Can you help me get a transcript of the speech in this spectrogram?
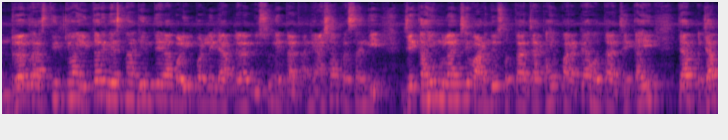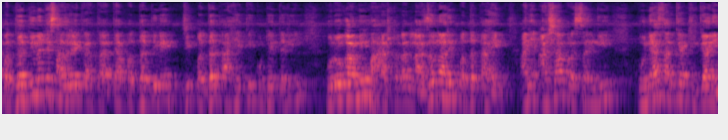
ड्रग्ज असतील किंवा इतर व्यसनाधीनतेला बळी पडलेले आपल्याला दिसून येतात. आणि अशा प्रसंगी जे काही मुलांचे वाढदिवस होतात ज्या काही पार्ट्या होतात जे काही त्या ज्या पद्धतीने ते साजरे करतात त्या पद्धतीने जी पद्धत आहे ती कुठेतरी पुरोगामी महाराष्ट्राला लाजवणारी पद्धत आहे. आणि अशा प्रसंगी पुण्यासारख्या ठिकाणी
